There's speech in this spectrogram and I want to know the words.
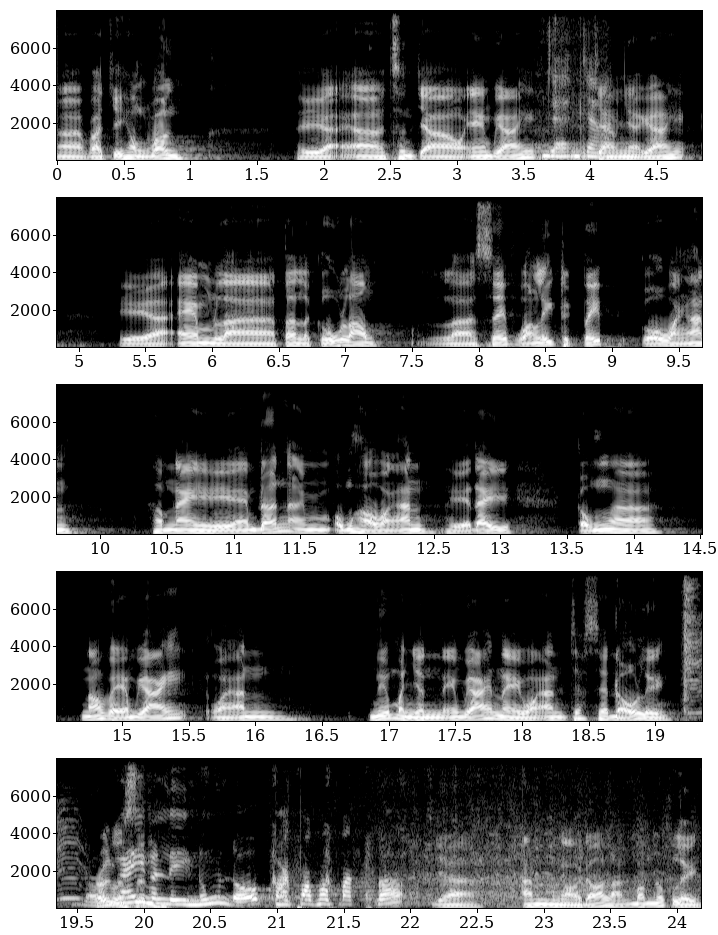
à, và chị Hồng Vân. Thì à, xin chào em gái, Dạ, em chào. nhà gái. Thì à, em là tên là Cửu Long, là sếp quản lý trực tiếp của Hoàng Anh. Hôm nay thì em đến em ủng hộ Hoàng Anh. Thì ở đây cũng à, nói về em gái Hoàng Anh. Nếu mà nhìn em gái này Hoàng Anh chắc sẽ đổ liền. đổ Rất là ngay mà liền đúng không? đổ phật phật phật phật đó Dạ, anh ngồi đó là anh bấm nút liền.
